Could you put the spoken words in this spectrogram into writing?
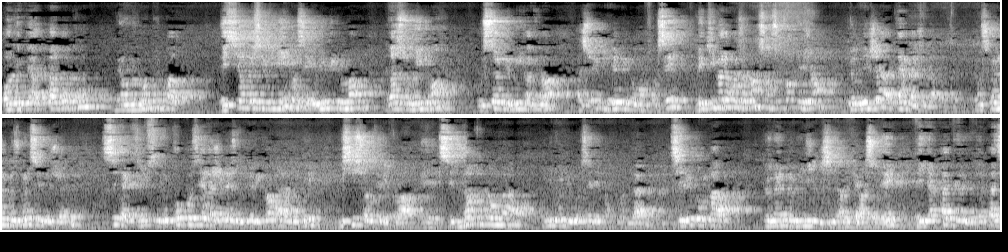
On ne perd pas beaucoup, mais on ne monte pas. Et si on le s'équilibre, c'est uniquement grâce aux migrants au sol de migratoires, à ceux qui viennent nous renforcer, mais qui malheureusement sont souvent des gens déjà atteint l'âge de la retraite. Donc ce qu'on a besoin, c'est de jeunes, c'est d'actifs, c'est de proposer à la jeunesse du territoire un avenir ici sur le territoire. Et c'est notre combat au niveau du conseil départemental, c'est le combat que même Dominique ici dans le terrassonné, et il n'y a pas de, il n'y a pas de.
